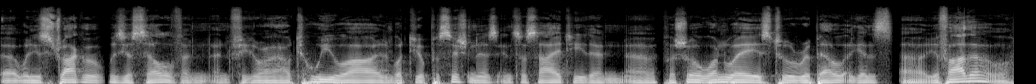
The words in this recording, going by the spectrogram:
uh, when you struggle with yourself and, and figuring out who you are and what your position is in society, then uh, for sure one way is to rebel against uh, your father, or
